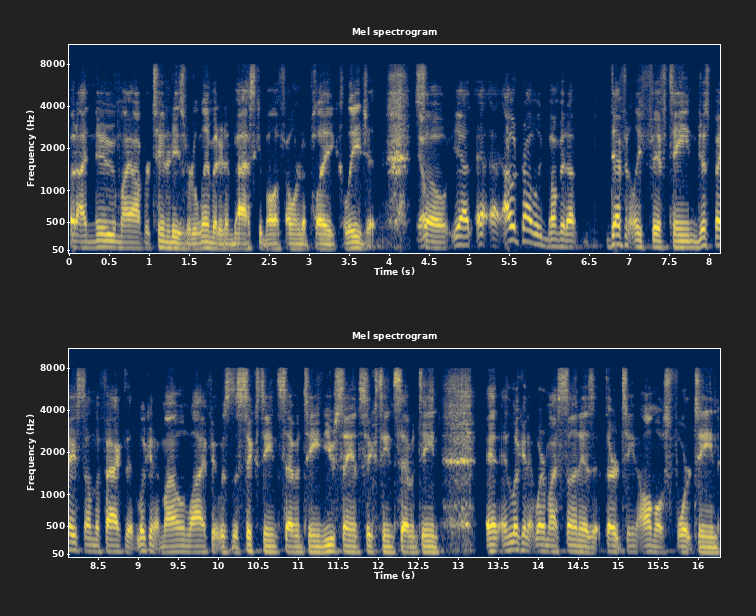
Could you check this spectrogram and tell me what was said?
but I knew my opportunities were limited in basketball if I wanted to play collegiate. Yep. So yeah, I would probably bump it up definitely 15 just based on the fact that looking at my own life it was the 16 17 you saying 16 17 and, and looking at where my son is at 13 almost 14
